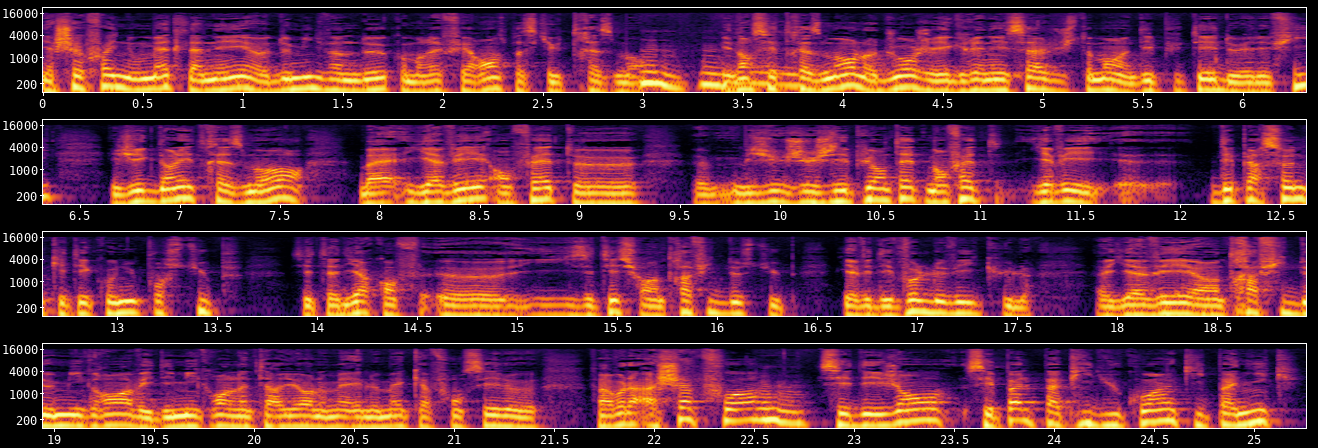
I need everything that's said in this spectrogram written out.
à chaque fois ils nous mettent l'année 2022 comme référence parce qu'il y a eu 13 morts. Mm, mm, et dans ces 13 morts, jour, j'ai égrené ça justement un député de LFI et j'ai que dans les 13 morts, bah, il y avait en fait, mais je n'ai plus en tête, mais en fait, il y avait des personnes qui étaient connues pour stupes. C'est-à-dire qu'ils euh, étaient sur un trafic de stupes. Il y avait des vols de véhicules. Euh, il y avait un trafic de migrants avec des migrants à l'intérieur. Le, mec, le mec a foncé le. Enfin voilà, à chaque fois, mhm. c'est des gens. C'est pas le papy du coin qui panique.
